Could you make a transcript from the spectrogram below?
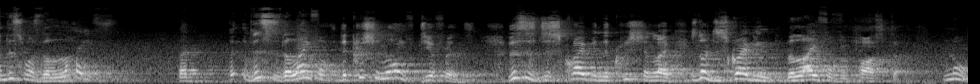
And this was the life that this is the life of the Christian life, dear friends. This is describing the Christian life. It's not describing the life of a pastor. No.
